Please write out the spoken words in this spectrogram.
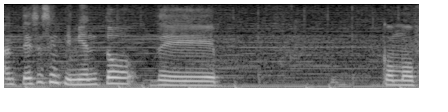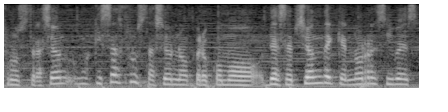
ante ese sentimiento de como frustración, quizás frustración no, pero como decepción de que no recibes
